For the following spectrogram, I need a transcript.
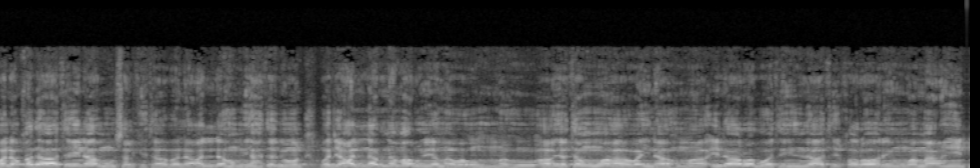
ولقد آتينا موسى الكتاب لعلهم يهتدون وجعلنا ابن مريم وأمه آية وآويناهما إلى ربوة ذات قرار ومعين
